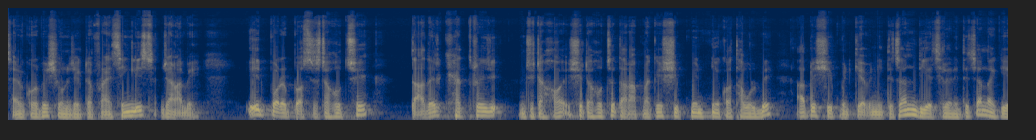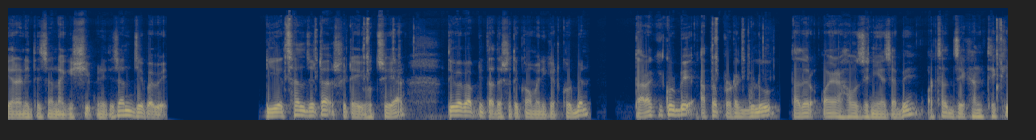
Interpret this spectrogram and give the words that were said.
সেন্ড করবে, সেই অনুযায়ী একটা প্রাইসিং লিস্ট জানাবে এরপরের প্রসেসটা হচ্ছে তাদের ক্ষেত্রে যেটা হয়, সেটা হচ্ছে তারা আপনাকে শিপমেন্ট নিয়ে কথা বলবে। আপনি শিপমেন্ট কীভাবে নিতে চান? ডিএসএল নিতে চান নাকি এরা নিতে চান নাকি শিপ নিতে চান? যেভাবে ডিএসএল যেটা, সেটাই হচ্ছে এয়ার তো আপনি তাদের সাথে কমিউনিকেট করবেন। তারা কি করবে? আপনার প্রোডাক্টগুলো তাদের ওয়ার হাউসে নিয়ে যাবে। অর্থাৎ যেখান থেকে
